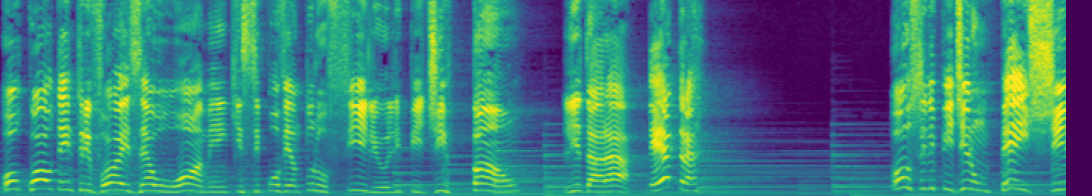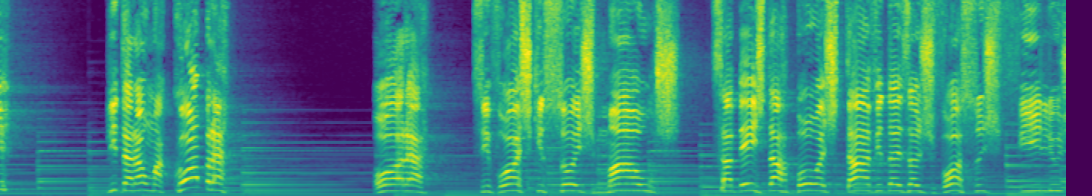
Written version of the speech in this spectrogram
Ou qual dentre vós é o homem que, se porventura o filho lhe pedir pão, lhe dará pedra? Ou se lhe pedir um peixe, lhe dará uma cobra? Ora, se vós que sois maus, sabeis dar boas dávidas aos vossos filhos,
